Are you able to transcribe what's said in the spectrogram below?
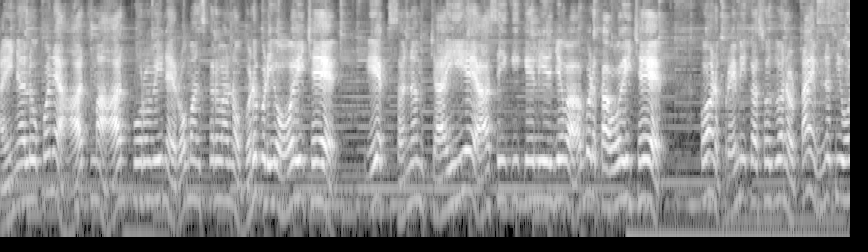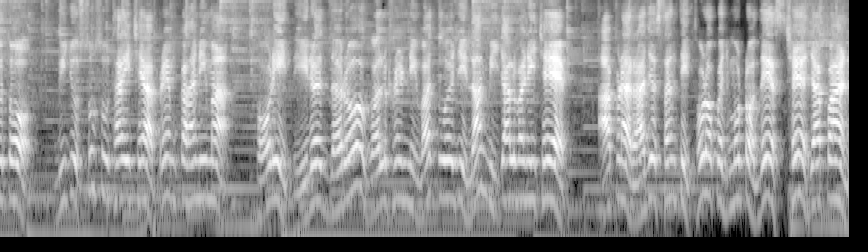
અહીંના લોકોને હાથમાં હાથ પોરવીને રોમાન્સ કરવાનો ભડબડિયો હોય છે. એક સનમ ચાહીએ આશિકી કે લીએ જેવા અબડખા હોય છે. પણ પ્રેમિકા શોધવાનો ટાઈમ નથી હોતો. બીજું શું શું થાય છે આ પ્રેમ કહાનીમાં? થોડી ધીરજ ધરો, ગર્લફ્રેન્ડની વાતો હજી લાંબી ચાલવાની છે. આપણા રાજસ્થાનથી થોડોક જ મોટો દેશ છે જાપાન.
